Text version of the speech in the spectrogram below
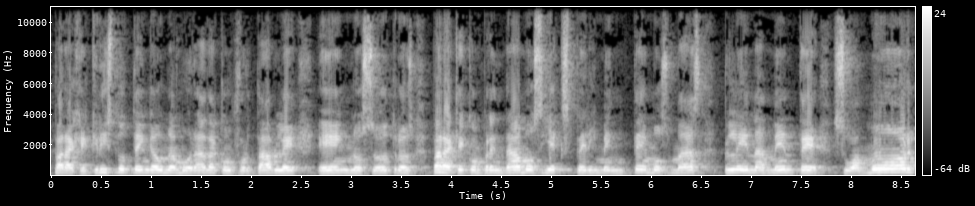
para que Cristo tenga una morada confortable en nosotros, para que comprendamos y experimentemos más plenamente su amor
